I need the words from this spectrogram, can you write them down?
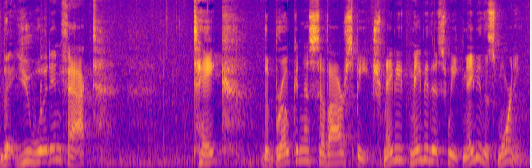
that you would, in fact, take the brokenness of our speech. Maybe, maybe this week, maybe this morning.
